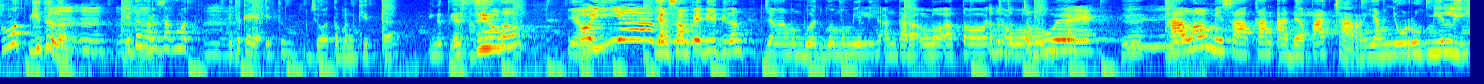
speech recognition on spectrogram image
mood gitu loh. Mm-mm, Itu ngerusak mood. Itu kayak itu Jo teman kita. Ingat gak sih lo? Yang oh iya yang sampai dia bilang jangan membuat gue memilih antara lo atau Temen cowok, cowok gue. gue. Ya. Kalau misalkan ada pacar yang nyuruh milih,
